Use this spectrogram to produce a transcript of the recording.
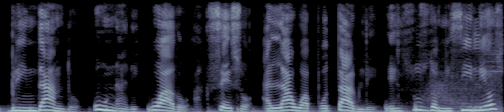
brindando un adecuado acceso al agua potable en sus domicilios?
